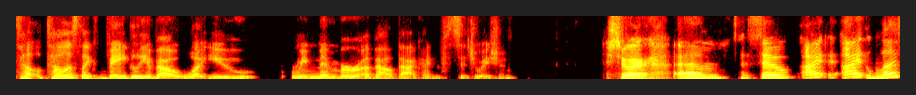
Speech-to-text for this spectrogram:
tell tell us like vaguely about what you remember about that kind of situation. Sure. Um, so I, I less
